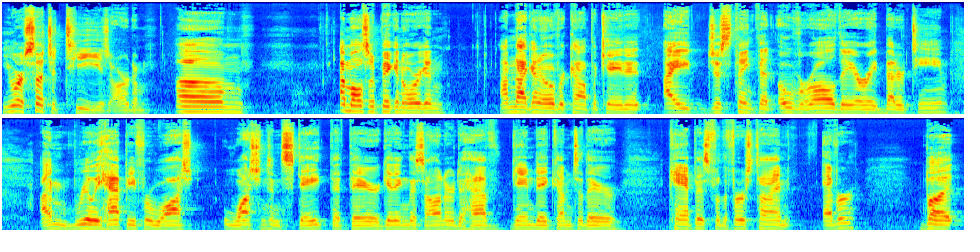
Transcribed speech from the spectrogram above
You are such a tease, Artem. Um, I'm also picking Oregon. I'm not going to overcomplicate it. I just think that overall they are a better team. I'm really happy for Wash- Washington State that they're getting this honor to have game day come to their campus for the first time ever. But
